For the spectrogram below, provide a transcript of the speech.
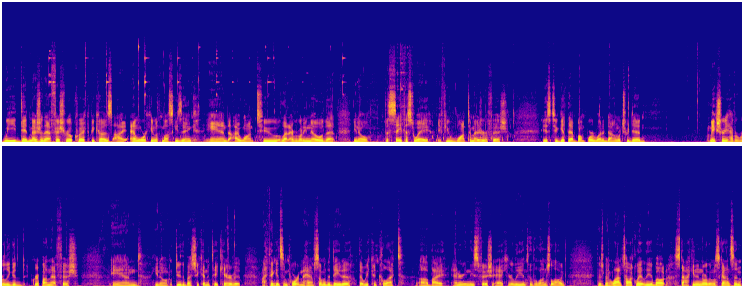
We did measure that fish real quick because I am working with Muskies Inc. and I want to let everybody know that, you know, the safest way if you want to measure a fish is to get that bump board wetted down, which we did. Make sure you have a really good grip on that fish and you know, do the best you can to take care of it. I think it's important to have some of the data that we can collect uh, by entering these fish accurately into the lunge log. There's been a lot of talk lately about stocking in northern Wisconsin.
